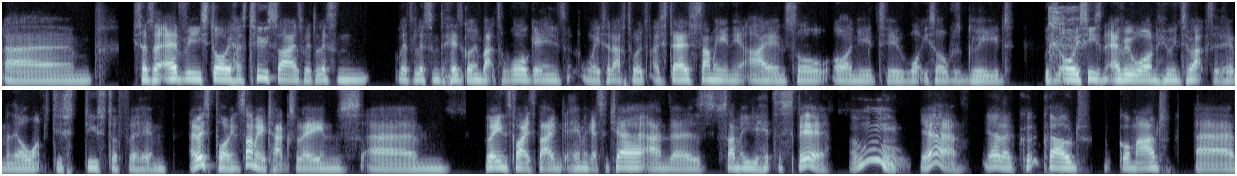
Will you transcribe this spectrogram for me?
Um, he says that every story has two sides. We'd listen, we'd listen to his going back to War Games. Where he said afterwards, "I stared Sami in the eye and saw all I needed to. What he saw was greed." Which is all he sees in everyone who interacts with him, and they all want to do, do stuff for him. At this point, Sami attacks Reigns. Um, Reigns fights back, him and gets a chair, and uh, Sami hits a spear. ooh, Yeah, yeah, the crowd go mad. Uh,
